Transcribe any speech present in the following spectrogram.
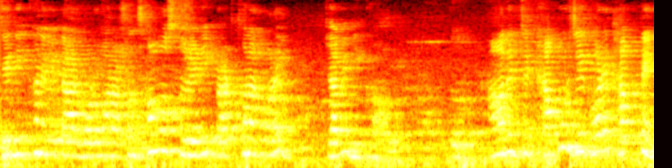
যে দীক্ষা নেবে তার বড় মার আসন সমস্ত রেডি প্রার্থনার পরে যাবে দীক্ষা হবে। তো আমাদের যে ঠাকুর যে ঘরে থাকতেন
